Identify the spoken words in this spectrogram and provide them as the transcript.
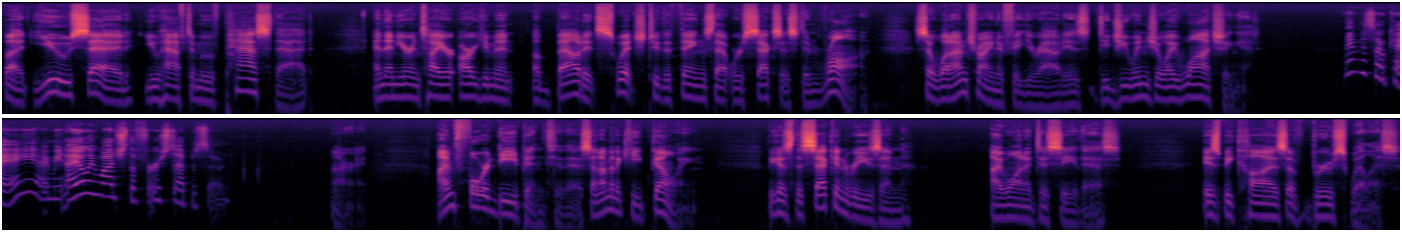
But you said you have to move past that, and then your entire argument about it switched to the things that were sexist and wrong. So, what I'm trying to figure out is did you enjoy watching it? It was okay. I mean, I only watched the first episode. All right. I'm four deep into this, and I'm going to keep going because the second reason I wanted to see this is because of Bruce Willis.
